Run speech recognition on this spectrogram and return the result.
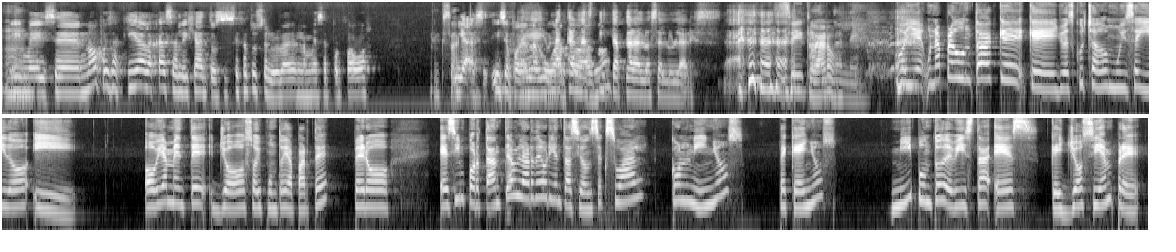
Y mm. me dice, no, pues aquí a la casa. Le dije, ah, entonces deja tu celular en la mesa, por favor. Exacto. Y, se ponen a jugar. Una canastita para los celulares. Sí, claro. Oye, una pregunta que, que yo he escuchado muy seguido y obviamente yo soy punto y aparte, pero ¿es importante hablar de orientación sexual con niños pequeños? Mi punto de vista es que yo siempre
